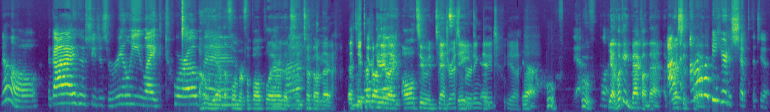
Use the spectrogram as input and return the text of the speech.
No, the guy who she just really like tore open. Oh yeah, the former football player that Uh-huh. she took on the yeah. That she took on the like all too The intense dress date. burning and- date. Yeah. Yeah. Oof, Yeah. oof. Look, Yeah, looking back on that, I, aggressive play. I would be here to ship the two of them.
